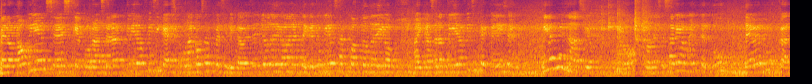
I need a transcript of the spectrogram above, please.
Pero no pienses que por hacer actividad física es una cosa específica. A veces yo le digo a gente, ¿qué tú piensas cuando te digo hay que hacer actividad física? Y me dicen, ir al gimnasio. No, no necesariamente. Tú debes buscar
